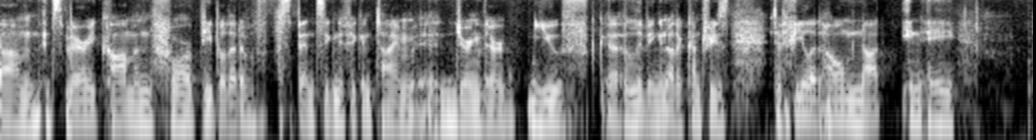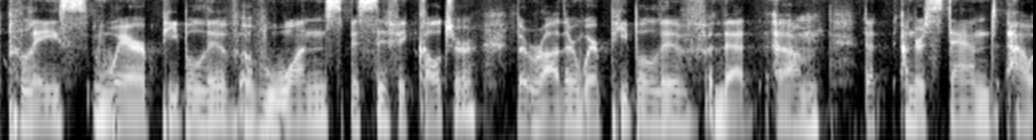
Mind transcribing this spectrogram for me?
Um, it's very common for people that have spent significant time uh, during their youth uh, living in other countries to feel at home not in a place where people live of one specific culture, but rather where people live that um, that understand how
